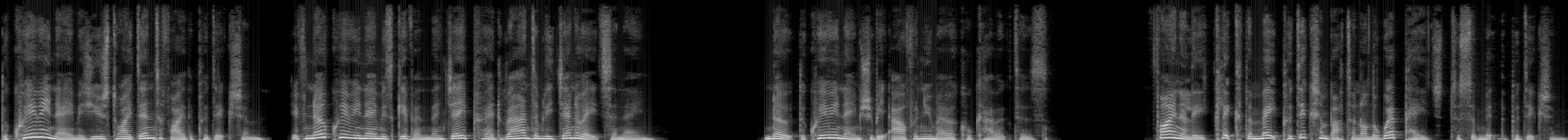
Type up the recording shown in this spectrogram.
The query name is used to identify the prediction. If no query name is given, then JPRED randomly generates a name. Note the query name should be alphanumerical characters. Finally, click the Make Prediction button on the web page to submit the prediction.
